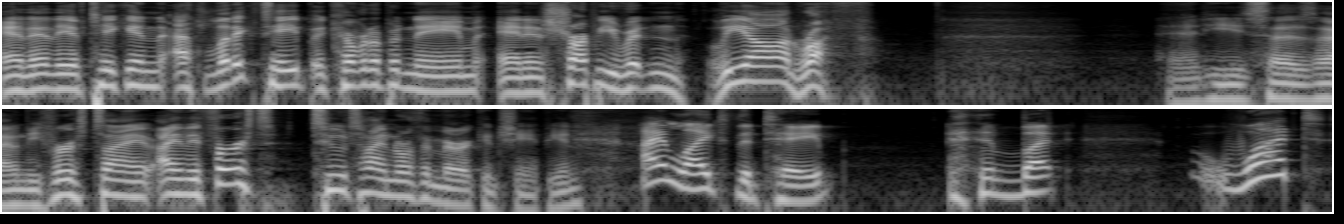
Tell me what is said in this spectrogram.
And then they have taken athletic tape and covered up a name, and in Sharpie written, Leon Ruff. And he says, I'm the first time, I'm the first two time North American champion. I liked the tape, but what?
